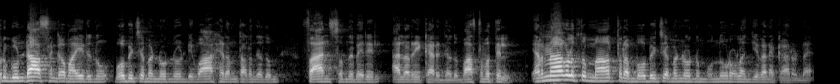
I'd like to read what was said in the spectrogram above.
ഒരു ഗുണ്ടാസംഘമായിരുന്നു ബോബി ചെമ്മണ്ണൂരിന് വേണ്ടി വാഹനം തടഞ്ഞതും ഫാൻസ് എന്ന പേരിൽ അലറിക്കരഞ്ഞതും. വാസ്തവത്തിൽ എറണാകുളത്ത് മാത്രം ബോബി ചെമ്മണ്ണൂരിന് മുന്നൂറോളം ജീവനക്കാരുണ്ട്.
